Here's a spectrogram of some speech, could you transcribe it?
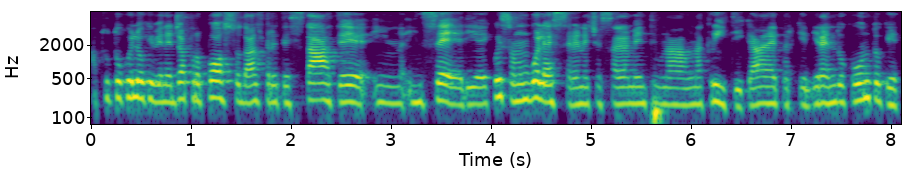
a, tutto quello che viene già proposto da altre testate in, in serie. Questo non vuole essere necessariamente una, una critica, eh, perché mi rendo conto che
